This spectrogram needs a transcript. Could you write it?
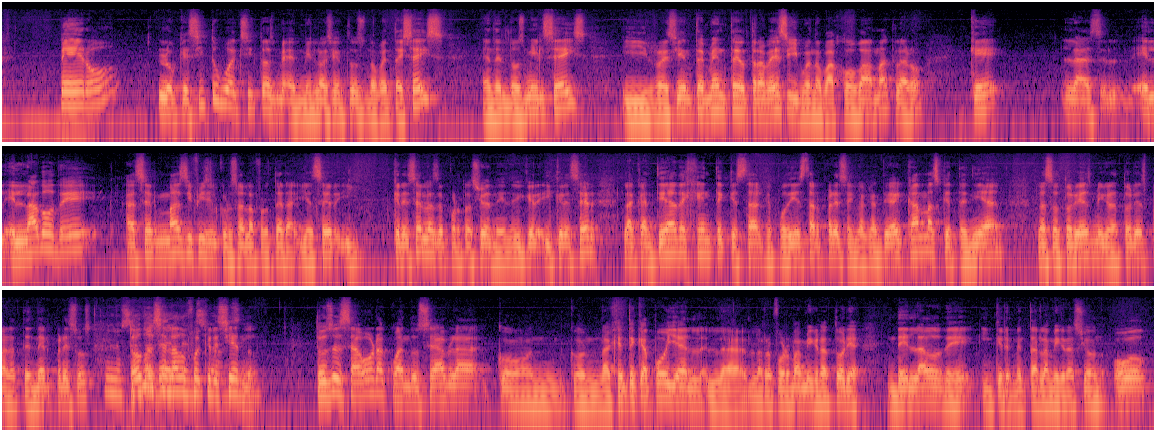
Pero lo que sí tuvo éxito es en 1996, en el 2006 y recientemente otra vez, y bueno, bajo Obama, claro, que el, lado de hacer más difícil cruzar la frontera y hacer crecer las deportaciones y, cre- y crecer la cantidad de gente que está que podía estar presa y la cantidad de camas que tenían las autoridades migratorias para tener presos todo ese de lado fue creciendo sí. entonces ahora cuando se habla con, con la gente que apoya la, la reforma migratoria del lado de incrementar la migración o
